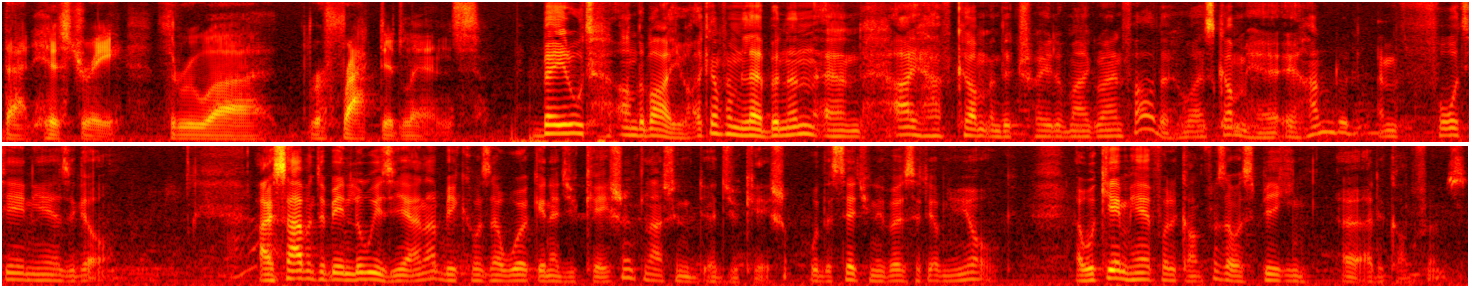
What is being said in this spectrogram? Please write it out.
that history through a refracted lens. Beirut on the bayou. I come from Lebanon and I have come in the trail of my grandfather who has come here 114 years ago. I so happen to be in Louisiana because I work in education, international education, with the State University of New York. And we came here for the conference. I was speaking uh, at the conference.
